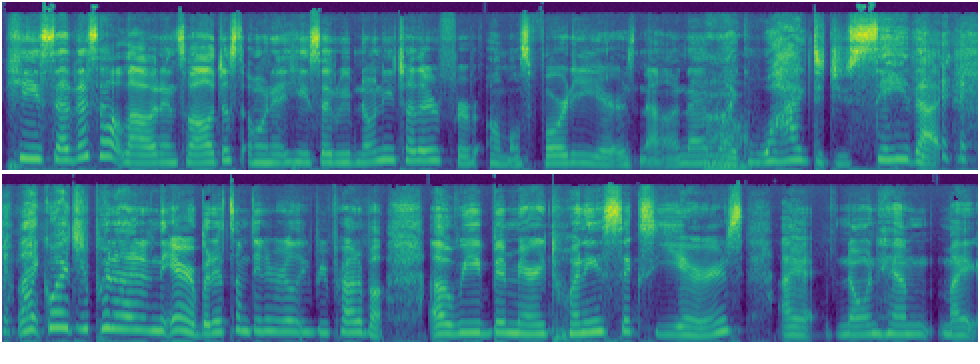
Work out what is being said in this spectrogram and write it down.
he said this out loud and so I'll just own it. He said we've known each other for almost 40 years now and I'm like, "Why did you say that? like why did you put that in the air?" But it's something to really be proud about. Uh, we've been married 26 years. I've known him my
